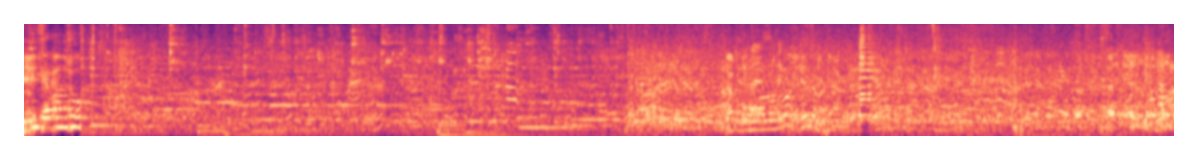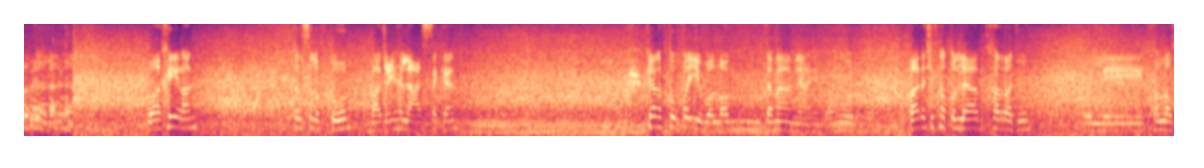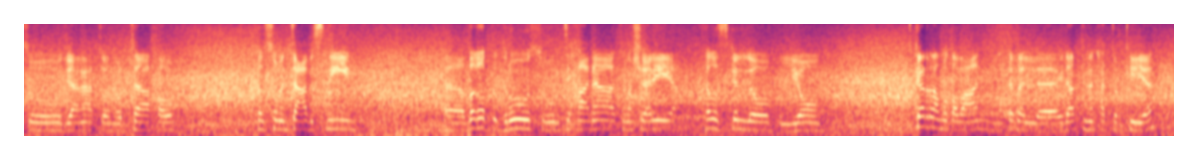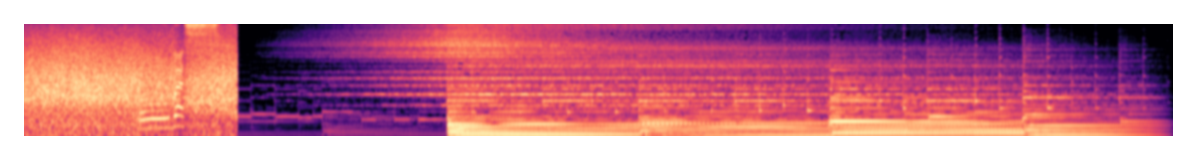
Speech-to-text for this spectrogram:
benim yabancı ol- واخيرا خلص الفطور راجعين هلا على السكن كان فطور طيب والله تمام يعني الأمور. بعدها شفنا الطلاب تخرجوا واللي خلصوا جامعتهم وارتاحوا خلصوا من تعب سنين آه، ضغط دروس وامتحانات ومشاريع خلص كله باليوم. تكرموا طبعا من قبل إدارة المنحة التركية. وبس.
